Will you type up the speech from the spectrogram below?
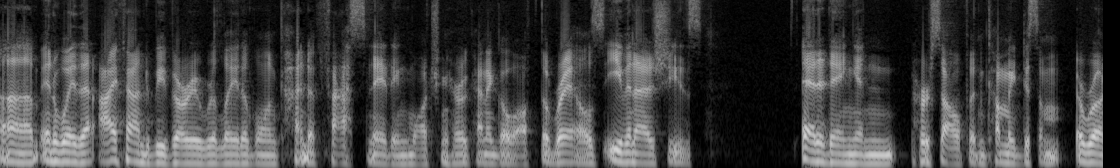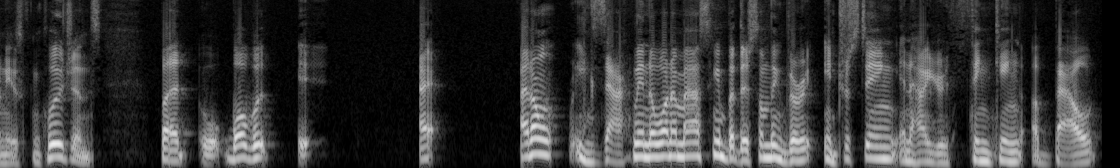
um, in a way that I found to be very relatable and kind of fascinating, watching her kind of go off the rails, even as she's editing and herself and coming to some erroneous conclusions. But what would I? I don't exactly know what I'm asking, but there's something very interesting in how you're thinking about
